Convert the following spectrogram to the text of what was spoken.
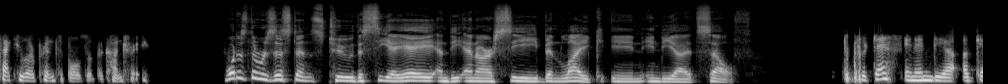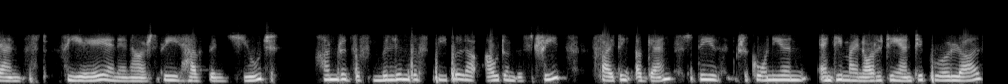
secular principles of the country. What has the resistance to the CAA and the NRC been like in India itself? The protests in India against CAA and NRC have been huge. Hundreds of millions of people are out on the streets fighting against these draconian anti minority, anti poor laws.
